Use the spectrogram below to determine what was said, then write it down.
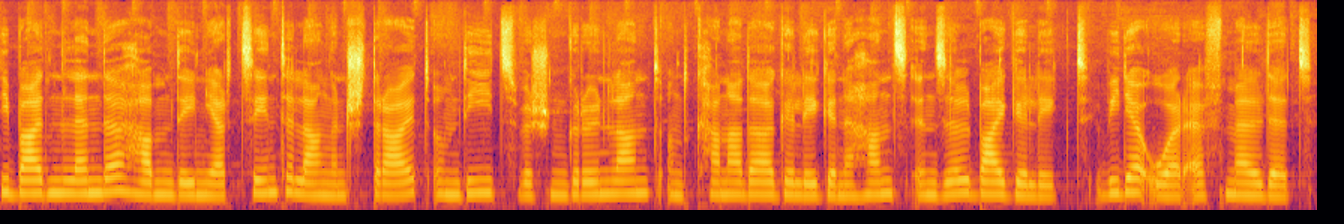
Die beiden Länder haben den jahrzehntelangen Streit um die zwischen Grönland und Kanada gelegene Hansinsel beigelegt, wie der ORF meldet.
